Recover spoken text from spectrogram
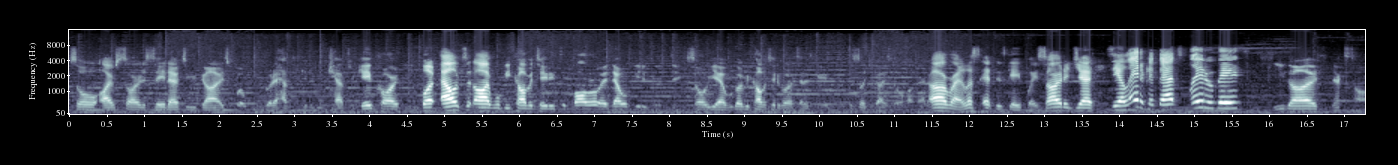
So I'm sorry to say that to you guys, but we're gonna have to get a new capture game card. But Alex and I will be commentating tomorrow, and that will be the. So yeah, we're gonna be commentating on a tennis game. Just let you guys know about that. All right, let's end this gameplay. Sorry to Jet. See you later, cadets. Later, mates. See you guys next time.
